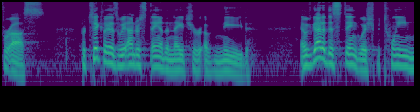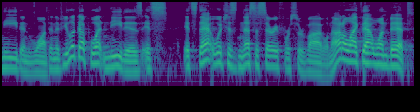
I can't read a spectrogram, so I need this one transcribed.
for us, particularly as we understand the nature of need. And we've got to distinguish between need and want. And if you look up what need is, it's, it's that which is necessary for survival. Now, I don't like that one bit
